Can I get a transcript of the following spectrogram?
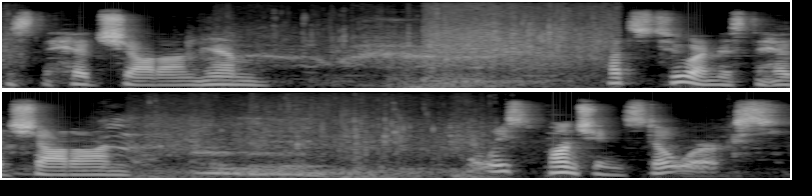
Missed the headshot on him. That's two I missed a headshot on. At least punching still works.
